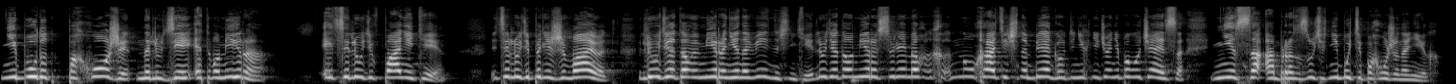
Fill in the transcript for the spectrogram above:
не будут похожи на людей этого мира. Эти люди в панике, эти люди переживают. Люди этого мира ненавистники. Люди этого мира все время ну, хаотично бегают, у них ничего не получается. Не сообразуйтесь, не будьте похожи на них.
